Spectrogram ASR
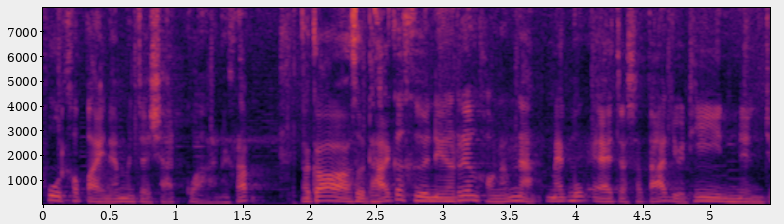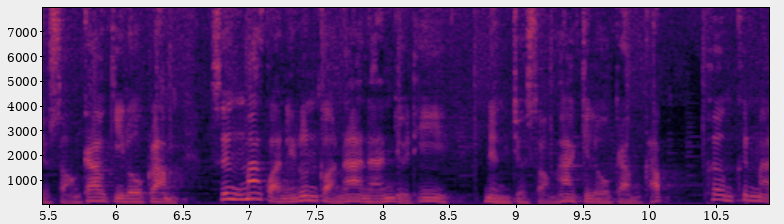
พูดเข้าไปนั้นมันจะชัดกว่านะครับ แล้วก็สุดท้ายก็คือในเรื่องของน้ำหนัก MacBook Air จะสตาร์ทอยู่ที่ 1.29 กิโลกรัมซึ่งมากกว่าในรุ่นก่อนหน้านั้นอยู่ที่ 1.25 กิโลกรัมครับเพิ่มขึ้นมา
